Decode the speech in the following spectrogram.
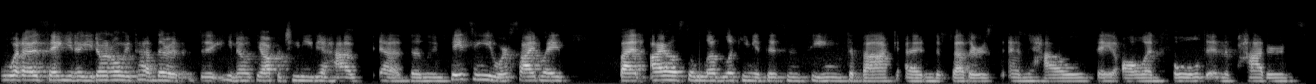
what I was saying, you know, you don't always have the, the you know the opportunity to have uh, the loon facing you or sideways, but I also love looking at this and seeing the back and the feathers and how they all unfold and the patterns.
